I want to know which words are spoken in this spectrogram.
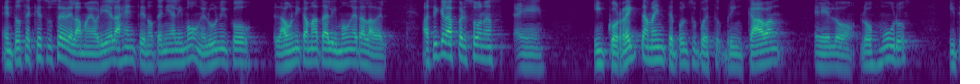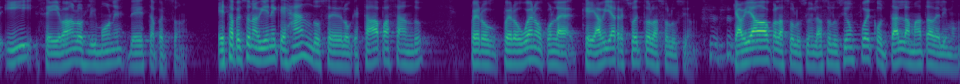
Entonces, ¿qué sucede? La mayoría de la gente no tenía limón, el único, la única mata de limón era la de él. Así que las personas, eh, incorrectamente por supuesto, brincaban los muros y se llevaban los limones de esta persona esta persona viene quejándose de lo que estaba pasando, pero, pero bueno, con la, que había resuelto la solución, que había dado con la solución. La solución fue cortar la mata de limón.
